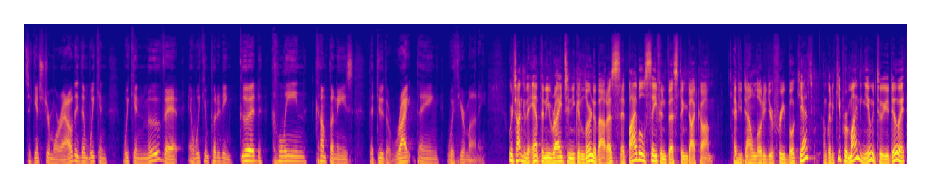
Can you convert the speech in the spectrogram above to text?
it's against your morality, then we can we can move it and we can put it in good, clean companies that do the right thing with your money. We're talking to Anthony Wright, and you can learn about us at BibleSafeInvesting.com. Have you downloaded your free book yet? I'm going to keep reminding you until you do it.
